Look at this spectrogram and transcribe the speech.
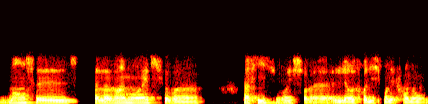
Non, c'est ça va vraiment être sur, euh, enfin si, sur, oui, sur la, les refroidissements des fourneaux.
